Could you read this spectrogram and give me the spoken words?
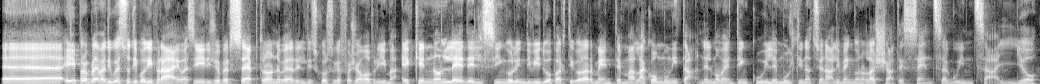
Eh, il problema di questo tipo di privacy, dice Perceptron, per il discorso che facevamo prima, è che non lede il singolo individuo particolarmente, ma la comunità nel momento in cui le multinazionali vengono lasciate senza guinzaglio.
